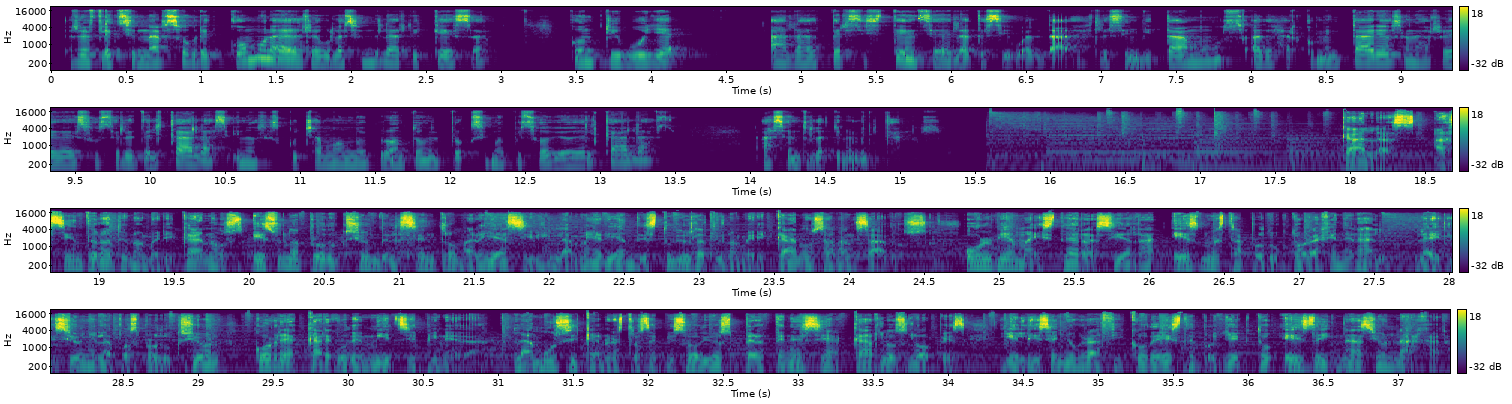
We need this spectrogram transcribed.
reflexionar sobre cómo la desregulación de la riqueza contribuye a la persistencia de las desigualdades. Les invitamos a dejar comentarios en las redes sociales del CALAS y nos escuchamos muy pronto en el próximo episodio del CALAS, Acentos Latinoamericanos. Calas, Acento Latinoamericanos, es una producción del Centro María Civil Amerian de Estudios Latinoamericanos Avanzados. Olvia Maisterra Sierra es nuestra productora general. La edición y la postproducción corre a cargo de Mitzi Pineda. La música en nuestros episodios pertenece a Carlos López y el diseño gráfico de este proyecto es de Ignacio Nájar.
